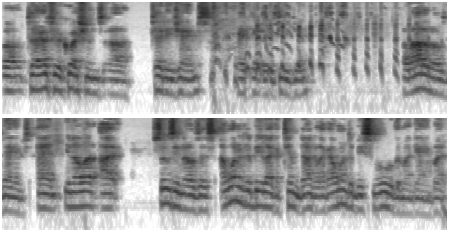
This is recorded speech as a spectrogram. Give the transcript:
Well, to answer your questions, uh, Teddy James, aka TJ, a lot of those names. and you know what? I Suzy knows this. I wanted to be like a Tim Duncan, like I wanted to be smooth in my game, but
